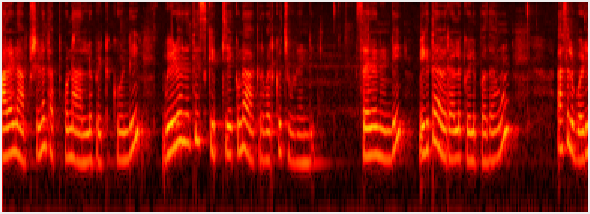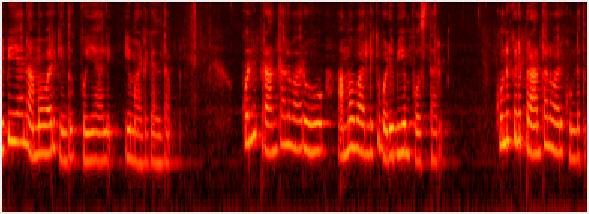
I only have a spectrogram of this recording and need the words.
ఆన్లైన్ ఆప్షన్ తప్పకుండా ఆన్లో పెట్టుకోండి. వీడియోని అయితే స్కిప్ చేయకుండా ఆఖరి వరకు చూడండి. సరేనండి మిగతా వివరాలకు వెళ్ళిపోదాము. అసలు వడి బియ్యాన్ని అమ్మవారికి ఎందుకు పోయాలి? ఈ మాటకి వెళ్దాం. కొన్ని ప్రాంతాల వారు అమ్మవార్లకి వడి బియ్యం పోస్తారు. కొన్ని కొన్ని ప్రాంతాల వారికి ఉండదు.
